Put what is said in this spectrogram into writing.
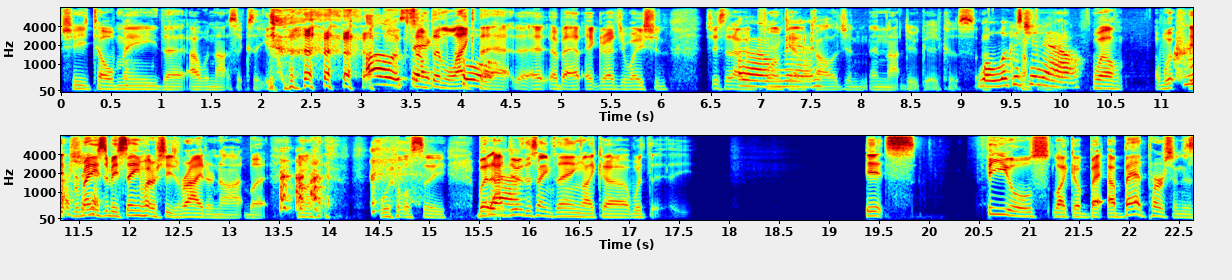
she told me that I would not succeed. Oh, something like Cool. that at, about at graduation. She said I would Oh, flunk out of college and, and not do good because. well, look at you now. Well, w- it remains it. to be seen whether she's right or not, but um, we'll, see. But I do the same thing, like uh, with it's feels like a, ba- a bad person is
